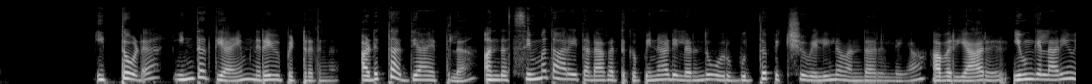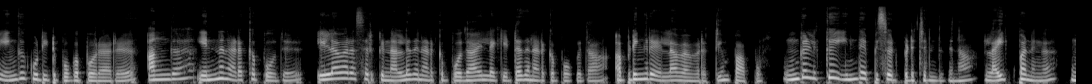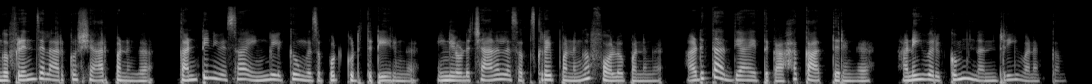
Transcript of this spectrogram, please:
இத்தோட இந்த அத்தியாயம் நிறைவு பெற்றதுங்க. அடுத்த அத்தியாயத்துல அந்த சிம்மதாரை தடாகத்துக்கு பின்னாடில இருந்து ஒரு புத்த பிக்ஷு வெளியில வந்தாரு இல்லையா? அவர் யாரு? இவங்க எல்லாரையும் எங்க கூட்டிட்டு போக போறாரு? அங்க என்ன நடக்க போகுது? இளவரசருக்கு நல்லது நடக்க போதா? இல்ல கெட்டது நடக்க போகுதா? அப்படிங்கிற எல்லா விவரத்தையும் பார்ப்போம். உங்களுக்கு இந்த எபிசோட் பிடிச்சிருந்ததுன்னா லைக் பண்ணுங்க. உங்க ஃப்ரெண்ட்ஸ் எல்லாருக்கும் ஷேர் பண்ணுங்க. கண்டினியூஸா எங்களுக்கு உங்க சப்போர்ட் கொடுத்துட்டே இருங்க. எங்களோட சேனலை சப்ஸ்கிரைப் பண்ணுங்க ஃபாலோ பண்ணுங்க. அடுத்த அத்தியாயத்துக்காக காத்திருங்க. அனைவருக்கும் நன்றி வணக்கம்.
